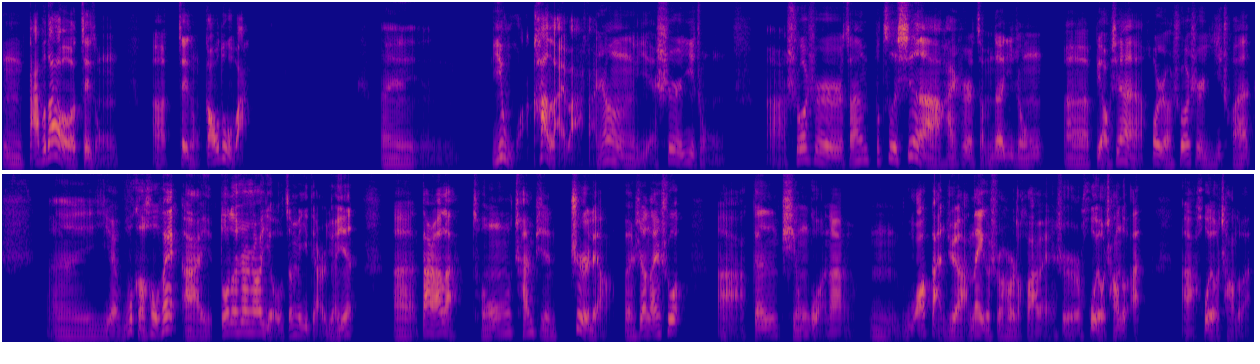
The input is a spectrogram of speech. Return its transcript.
嗯，达不到这种啊这种高度吧。嗯，以我看来吧，反正也是一种啊，说是咱不自信啊，还是怎么的一种呃表现，或者说是遗传，嗯，也无可厚非啊，多多少少有这么一点原因。呃，当然了，从产品质量本身来说，啊，跟苹果呢，嗯，我感觉啊，那个时候的华为是互有长短，啊，互有长短，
